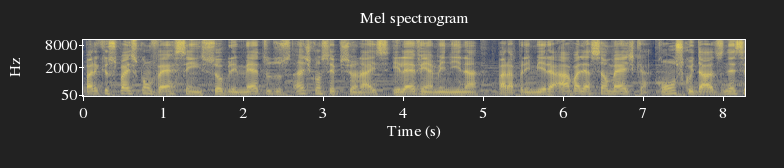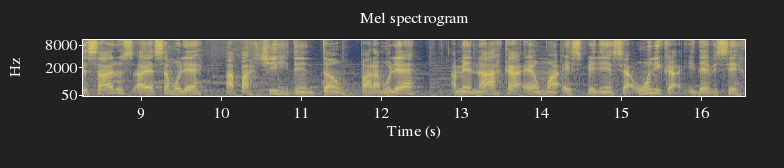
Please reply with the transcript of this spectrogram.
para que os pais conversem sobre métodos anticoncepcionais e levem a menina para a primeira avaliação médica, com os cuidados necessários a essa mulher a partir de então. Para a mulher, a menarca é uma experiência única e deve ser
